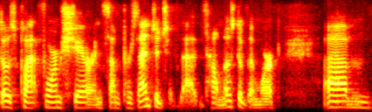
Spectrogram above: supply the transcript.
those platforms share in some percentage of that. That's how most of them work. Um,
